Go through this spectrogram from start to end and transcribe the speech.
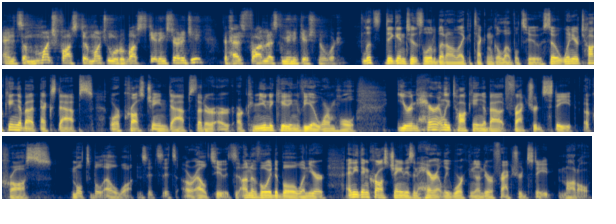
And it's a much faster, much more robust scaling strategy that has far less communication overhead. Let's dig into this a little bit on like a technical level too. So when you're talking about XDApps or cross-chain DApps that are, are, are communicating via wormhole, you're inherently talking about fractured state across multiple L1s. It's it's or L2. It's unavoidable when you're anything cross chain is inherently working under a fractured state model.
